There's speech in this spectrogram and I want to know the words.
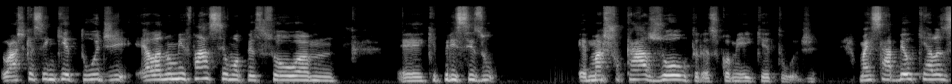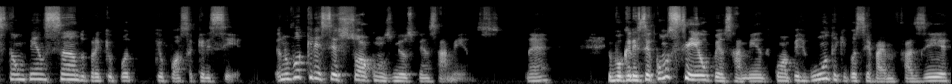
eu acho que essa inquietude, ela não me faz ser uma pessoa é, que preciso é, machucar as outras com a minha inquietude mas saber o que elas estão pensando para que, que eu possa crescer. Eu não vou crescer só com os meus pensamentos, né? Eu vou crescer com o seu pensamento, com a pergunta que você vai me fazer,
